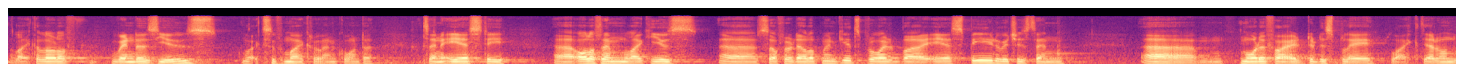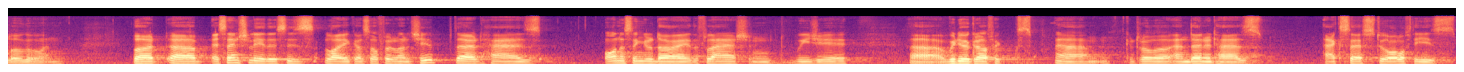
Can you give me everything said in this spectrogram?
like a lot of vendors use, like Supermicro and Quanta. It's an AST. Uh, all of them like use uh, software development kits provided by ASPeed, which is then um, modified to display like their own logo. And, but uh, essentially, this is like a software on a chip that has on a single die the flash and VGA uh, video graphics um, controller, and then it has access to all of these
